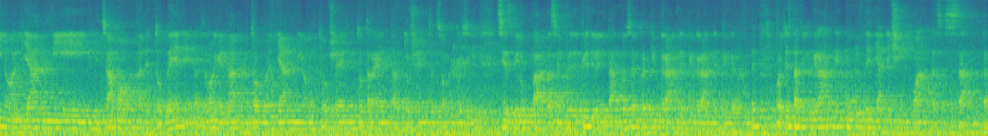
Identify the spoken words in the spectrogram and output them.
Fino agli anni, diciamo, ha detto bene, la fisarmonica è nata intorno agli anni 830, 800, insomma così, si è sviluppata sempre di più, diventando sempre più grande, più grande, più grande. Poi c'è stato il grande boom degli anni 50-60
